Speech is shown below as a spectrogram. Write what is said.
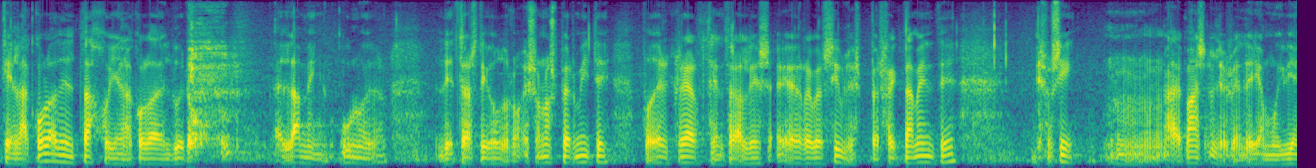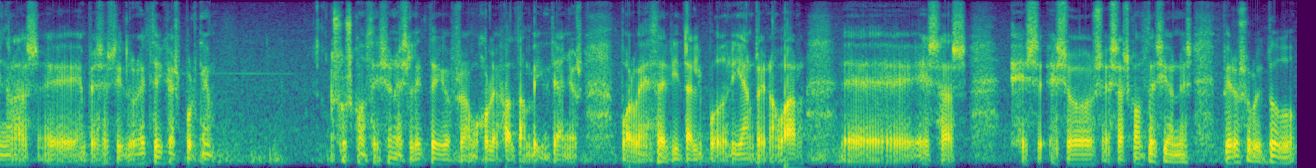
que en la cola del Tajo y en la cola del Duero lamen uno detrás de otro. Eso nos permite poder crear centrales eh, reversibles perfectamente. Eso sí, mmm, además les vendería muy bien a las eh, empresas hidroeléctricas porque sus concesiones eléctricas, pues a lo mejor le faltan 20 años por vencer y tal, y podrían renovar eh, esas, esas concesiones, pero sobre todo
